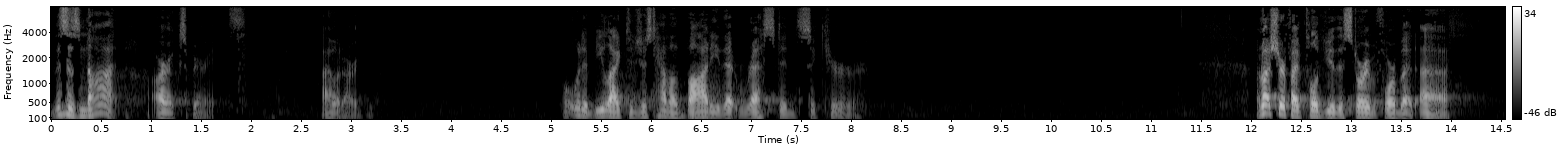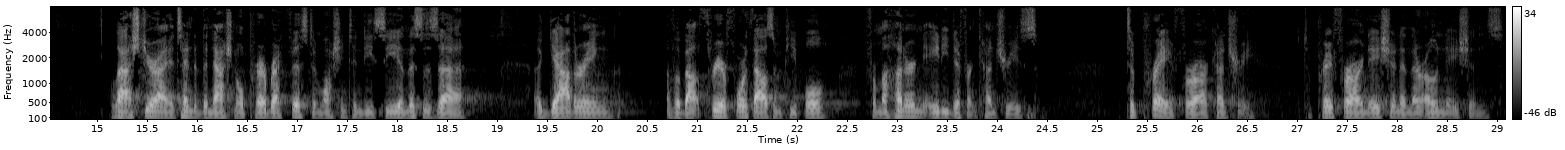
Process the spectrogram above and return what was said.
this is not our experience, I would argue. What would it be like to just have a body that rested secure? I'm not sure if I've told you this story before, but uh, last year I attended the National Prayer Breakfast in Washington, D.C., and this is a, a gathering of about three or 4,000 people from 180 different countries to pray for our country, to pray for our nation and their own nations.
